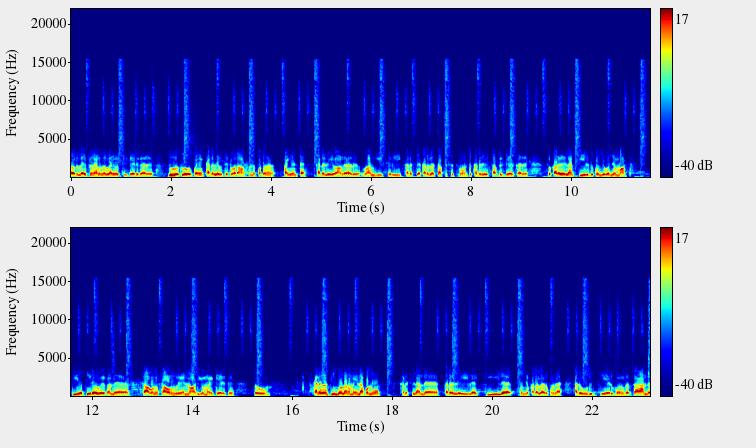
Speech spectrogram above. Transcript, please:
அவர் லைஃப்பில் நடந்ததெல்லாம் யோசிச்சுக்கிட்டே இருக்காரு. தூரத்தில் ஒரு பையன் கடலை வித்துட்டு வரான். அந்த படம் பையன்கிட்ட கடலையை வாங்குறாரு. வாங்கி சரி கடைசியாக கடலை சாப்பிட்டு செத்துருவோன்ட்டு கடலையை சாப்பிட்டுக்கிட்டே இருக்காரு. ஸோ கடலையெல்லாம் தீருது கொஞ்சம் கொஞ்சமாக தீர தீர இவருக்கு அந்த சாகணும் சாகணுங்கிற எண்ணம் அதிகமாகிட்டே இருக்குது ஸோ கடலாம் தீர்ந்தோன்னா நம்ம என்ன பண்ணுவோம்? கடைசியில் அந்த கடலையில் கீழே கொஞ்சம் கடலை இருக்கும்ல அதை உரித்து எடுப்போங்கிறதுக்காக அந்த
